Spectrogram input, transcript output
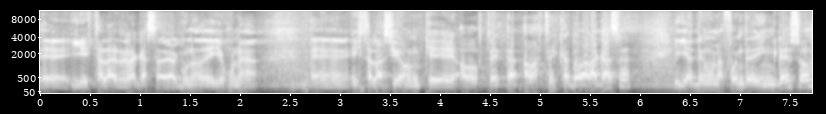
eh, y instalar en la casa de alguno de ellos una eh, instalación que abastezca toda la casa y ya tengo una fuente de ingresos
